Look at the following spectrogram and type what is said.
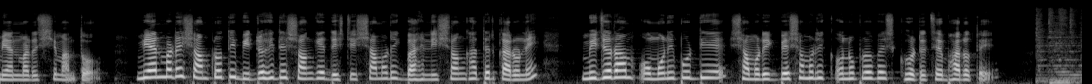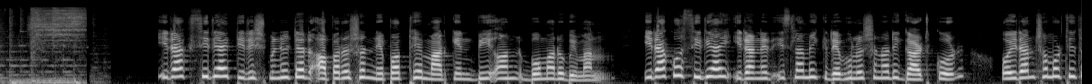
মিয়ানমারের সীমান্ত। মিয়ানমারের সম্প্রতি বিদ্রোহীদের সঙ্গে দেশটির সামরিক বাহিনীর সংঘাতের কারণে মিজোরাম ও মণিপুর দিয়ে সামরিক বেসামরিক অনুপ্রবেশ ঘটেছে ভারতে। ইরাক, সিরিয়ায় তিরিশ মিনিটের অপারেশন নেপথ্যে মার্কিন বি অন বোমারু বিমান। ইরাক ও সিরিয়ায় ইরানের ইসলামিক রেভলিউশনারি গার্ড কোর ও ইরান সমর্থিত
